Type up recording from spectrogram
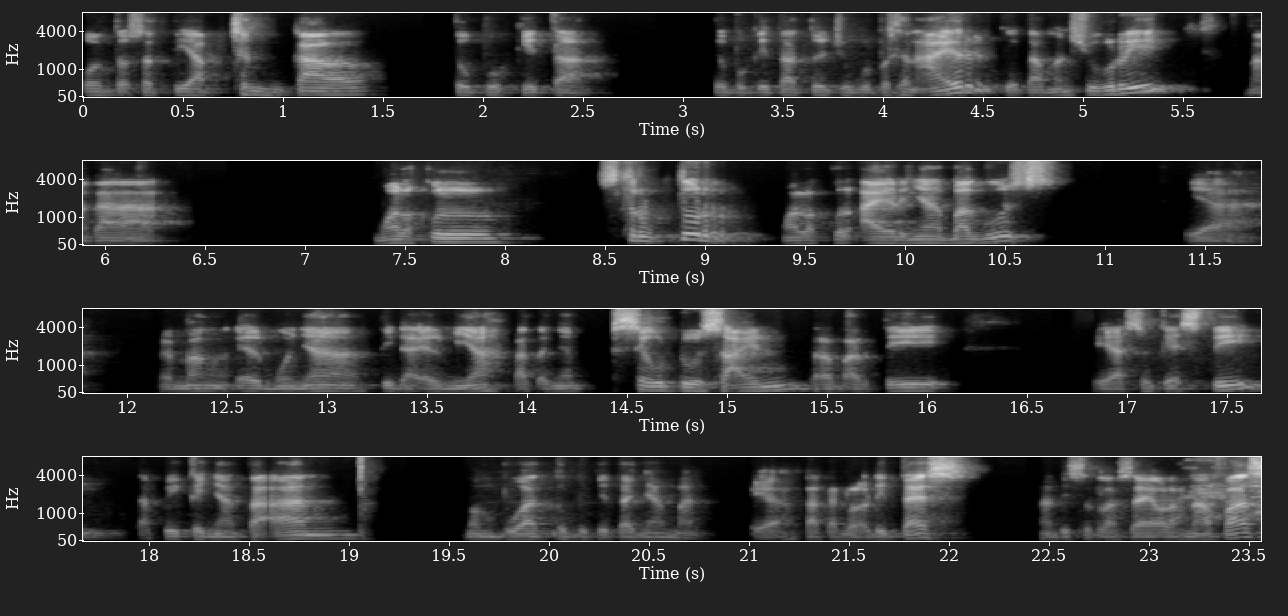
untuk setiap jengkal tubuh kita. Tubuh kita 70% air, kita mensyukuri, maka molekul struktur molekul airnya bagus, ya memang ilmunya tidak ilmiah, katanya pseudoscience dalam arti ya sugesti, tapi kenyataan membuat tubuh kita nyaman. Ya, bahkan kalau dites nanti setelah saya olah nafas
